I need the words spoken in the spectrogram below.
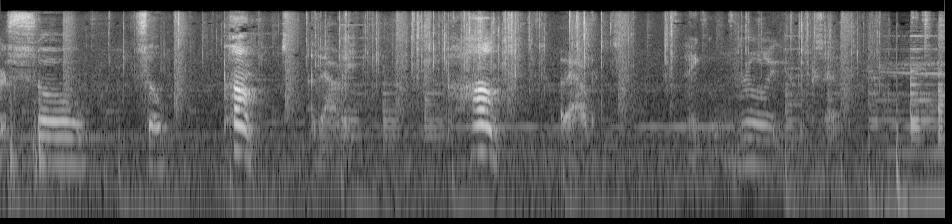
Were so, so pumped about it. Pumped about it. Like, really excited.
